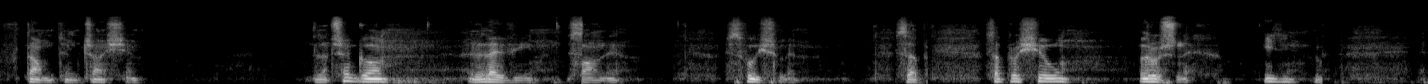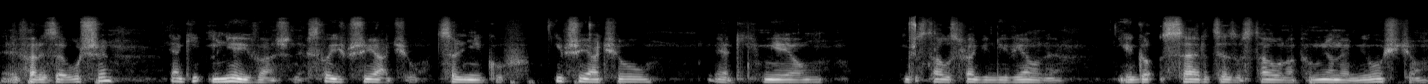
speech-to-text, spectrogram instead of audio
w tamtym czasie. Dlaczego Lewi Sony? Spójrzmy. Zap- Zaprosił różnych i faryzeuszy, jak i mniej ważnych, swoich przyjaciół, celników i przyjaciół, jakich miał, został usprawiedliwiony. Jego serce zostało napełnione miłością,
